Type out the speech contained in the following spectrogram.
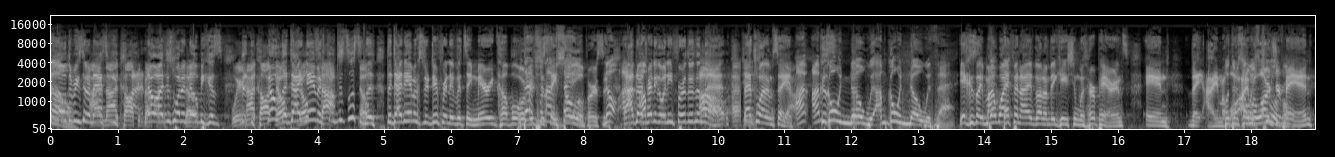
no. know. The reason I'm, I'm asking not you, talking about no, I just want to No. know because We're the, not talking- No, nope, the nope, dynamics. stop. just listen. Nope. The, the dynamics are different if it's a married couple or if it's just what a I'm solo saying. person. No, I- I'm not trying to go any further than Oh, that. That's what I'm saying. I, I'm 'Cause- going no. With, I'm going no with that. Yeah, because like my wife and I have gone on vacation with her parents, and they I'm a, But there's I'm a larger man.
